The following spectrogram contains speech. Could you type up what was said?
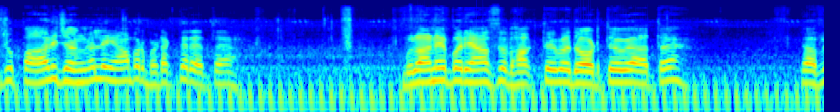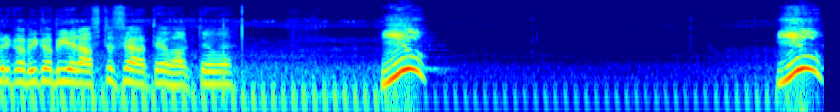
जो पहाड़ी जंगल है, यहाँ पर भटकते रहते हैं। बुलाने पर यहाँ से भागते हुए, दौड़ते हुए आते हैं, या फिर कभी कभी ये रास्ते से आते हैं भागते हुए। यू यू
